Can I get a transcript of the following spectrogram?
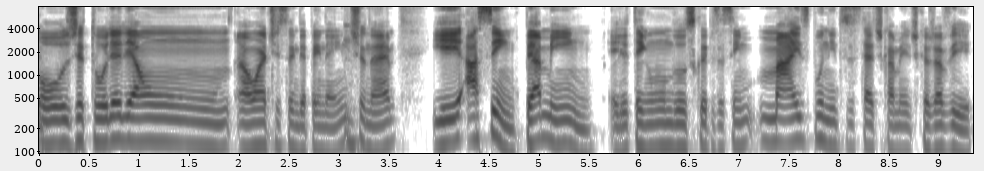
o Getúlio, ele é um, é um artista independente, né? E, assim, pra mim, ele tem um dos clipes, assim, mais bonitos esteticamente que eu já vi.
